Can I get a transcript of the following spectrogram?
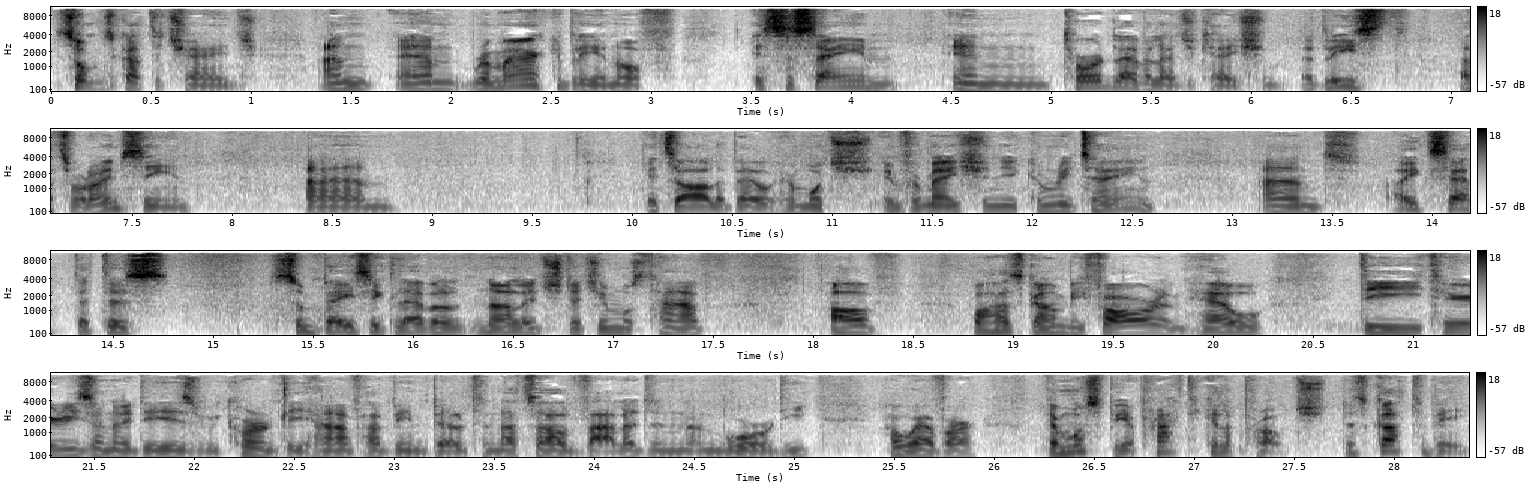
something's got to change. And um, remarkably enough, it's the same in third level education. At least that's what I'm seeing. Um, it's all about how much information you can retain. And I accept that there's some basic level knowledge that you must have of what has gone before and how the theories and ideas we currently have have been built, and that's all valid and, and worthy. However, there must be a practical approach. There's got to be.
